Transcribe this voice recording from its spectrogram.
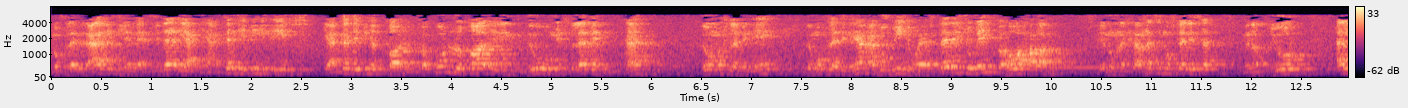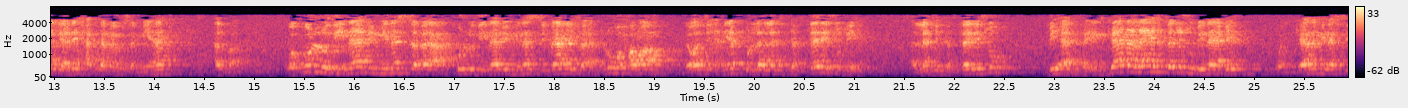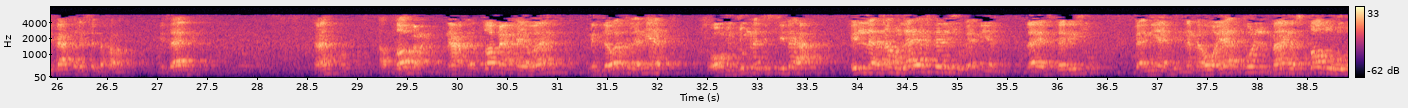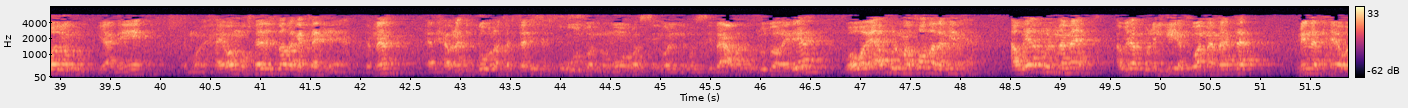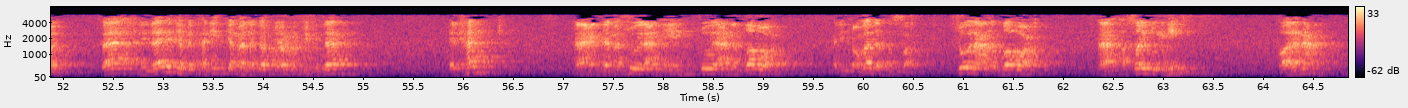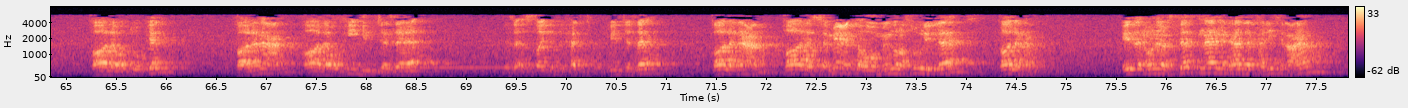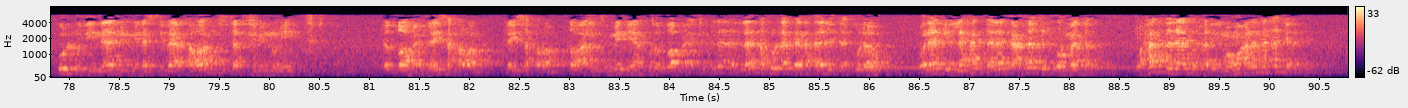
المخلب العادي هي الاعتداء يعني يعتدي به الإيه؟ يعتدي به الطائر. فكل طائر ذو مخلب ها؟ ذو مخلب إيه؟ ذو مخلب يعدو به ويفترس به فهو حرام. لأنه من الحيوانات المفترسة من الطيور الجارحة كما يسميها البعض وكل ذي ناب من السباع كل ذي ناب من السباع فأكله حرام. ذوات الانياب كلها التي تفترس بها. التي تفترس بها. فإن كان لا يفترس بنابه وإن كان من السباع فليس بحرام. مثال. ها؟ الضبع. نعم الضبع حيوان من ذوات الأنياب وهو من جملة السباع إلا أنه لا يفترس بانيابه لا يفترس بانيابه إنما هو يأكل ما يصطاده غيره. يعني إيه؟ حيوان مفترس درجة ثانية يعني. تمام؟ الحيوانات الكبرى تفترس الفهود والنمور والسباع والاسود وغيرها وهو يأكل ما فضل منها أو يأكل ما مات أو يأكل الجيف وما مات من الحيوان. فلذلك في الحديث كما ذكرت لكم في كتاب الحج عندما سئل عن إيه؟ سئل عن الضبع. حديث عبادة بن الصالح سئل عن الضبع أصيد مهين قال نعم. قال وتؤكل؟ قال نعم. قال وفيه الجزاء. جزاء الصيد في الحج وفيه الجزاء؟ قال نعم. قال سمعته من رسول الله؟ قال نعم. إذا هنا يستثنى من هذا الحديث العام كل ذي ناب من السباع حرام يستثنى منه إيه؟ الضبع ليس حرام ليس حرام طبعا من يأكل الضبع لا, لا نقول لك هذا حلال تأكله ولكن لا حتى لا تعتقد حرمته. وحتى لا تحرمه على من اكله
